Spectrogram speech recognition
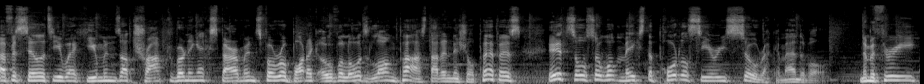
a facility where humans are trapped running experiments for robotic overlords long past that initial purpose. It's also what makes the Portal series so recommendable. Number 3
